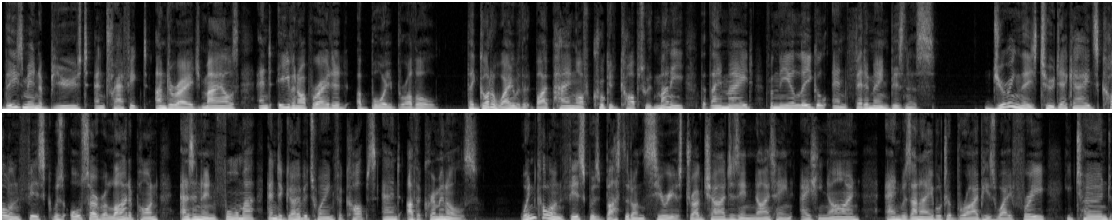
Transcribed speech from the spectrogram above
These men abused and trafficked underage males and even operated a boy brothel. They got away with it by paying off crooked cops with money that they made from the illegal amphetamine business. During these two decades, Colin Fisk was also relied upon as an informer and a go between for cops and other criminals. When Colin Fisk was busted on serious drug charges in 1989 and was unable to bribe his way free, he turned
